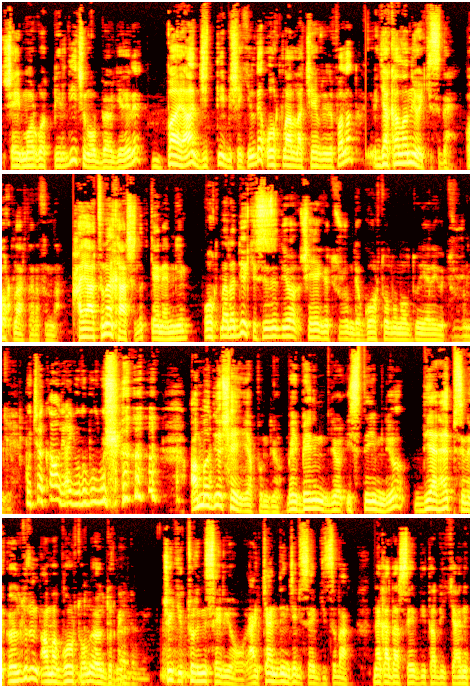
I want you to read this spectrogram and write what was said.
şey Morgoth bildiği için o bölgeleri bayağı ciddi bir şekilde orklarla çevrili falan yakalanıyor ikisi de orklar tarafından. Hayatına karşılık gene Mim orklara diyor ki sizi diyor şeye götürürüm diyor. Gortol'un olduğu yere götürürüm diyor. Bu çakal ya yolu bulmuş. Ama diyor şey yapın diyor. Be- Benim diyor isteğim diyor. Diğer hepsini öldürün ama Gortol'u öldürmeyin. Öldürmeyin. Çünkü Turin'i seviyor o. Yani kendince bir sevgisi var. Ne kadar sevdiği tabii ki yani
